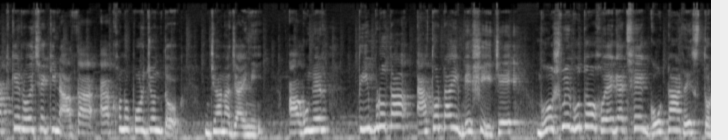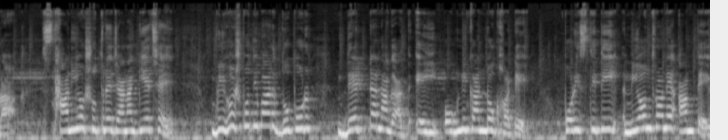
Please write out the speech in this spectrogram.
আটকে রয়েছে কিনা তা এখনও পর্যন্ত জানা যায়নি। আগুনের তীব্রতা এতটাই বেশি যে ভস্মীভূত হয়ে গেছে গোটা রেস্তোরাঁ। স্থানীয় সূত্রে জানা গিয়েছে বৃহস্পতিবার দুপুর দেড়টা নাগাদ এই অগ্নিকাণ্ড ঘটে। পরিস্থিতি নিয়ন্ত্রণে আনতে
